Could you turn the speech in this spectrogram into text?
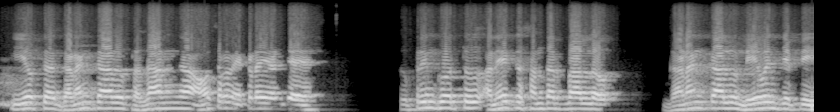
ఈ యొక్క గణాంకాలు ప్రధానంగా అవసరం ఎక్కడంటే సుప్రీంకోర్టు అనేక సందర్భాల్లో గణాంకాలు లేవని చెప్పి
